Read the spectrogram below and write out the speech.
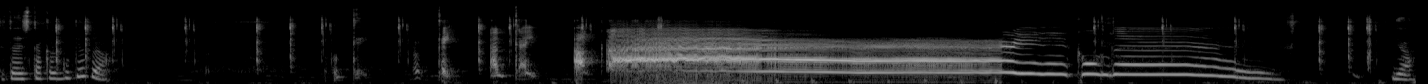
Że to jest taka głupia gra. Okej, okej, okej, okej. Kurde. Ja.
